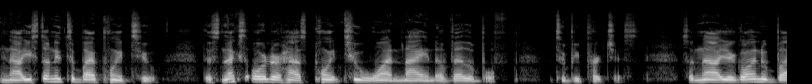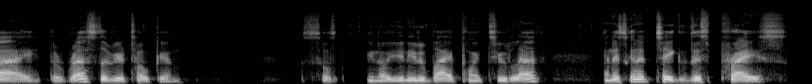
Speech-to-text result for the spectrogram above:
Now you still need to buy 0.2. This next order has 0.219 available to be purchased. So now you're going to buy the rest of your token. So, you know, you need to buy 0.2 left. And it's going to take this price,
